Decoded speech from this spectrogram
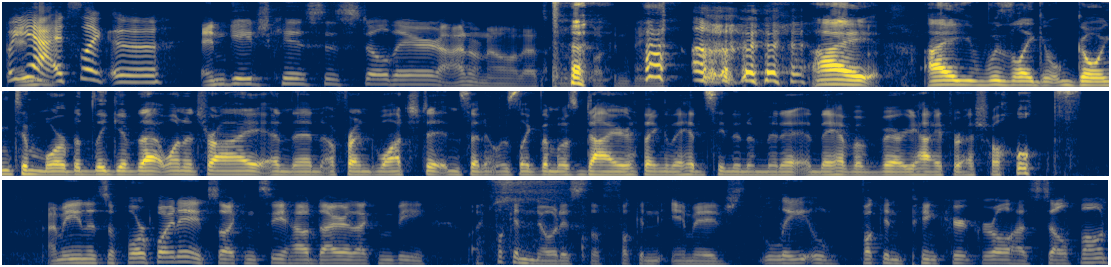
but and- yeah, it's like uh, Engage Kiss is still there. I don't know. how That's gonna fucking be. I I was like going to morbidly give that one a try, and then a friend watched it and said it was like the most dire thing they had seen in a minute, and they have a very high threshold. I mean, it's a 4.8, so I can see how dire that can be. I fucking noticed the fucking image. Late fucking pink hair girl has cell phone,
